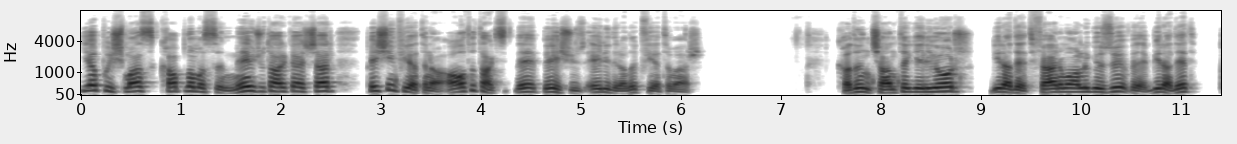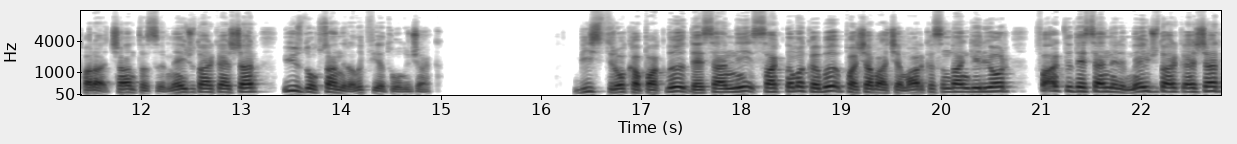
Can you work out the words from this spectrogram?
yapışmaz kaplaması mevcut arkadaşlar. Peşin fiyatına 6 taksitle 550 liralık fiyatı var. Kadın çanta geliyor. Bir adet fermuarlı gözü ve bir adet para çantası mevcut arkadaşlar. 190 liralık fiyatı olacak. Bistro kapaklı desenli saklama kabı Paşabahçe markasından geliyor. Farklı desenleri mevcut arkadaşlar.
